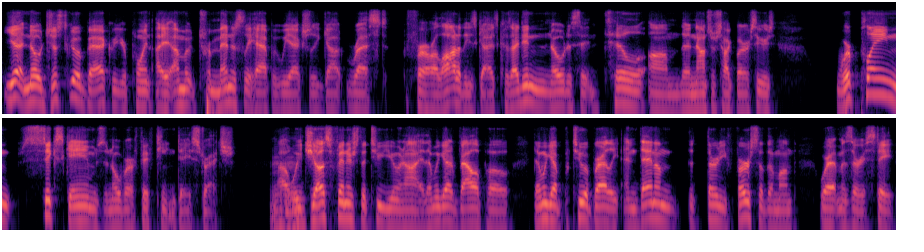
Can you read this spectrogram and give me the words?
Yeah, no, just to go back with your point, I, I'm tremendously happy we actually got rest for a lot of these guys because I didn't notice it until um, the announcers talked about our series. We're playing six games in over a 15 day stretch. Uh, mm-hmm. Uh, we just finished the two UNI, then we got Valpo, then we got two at Bradley, and then on the 31st of the month, we're at Missouri State.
